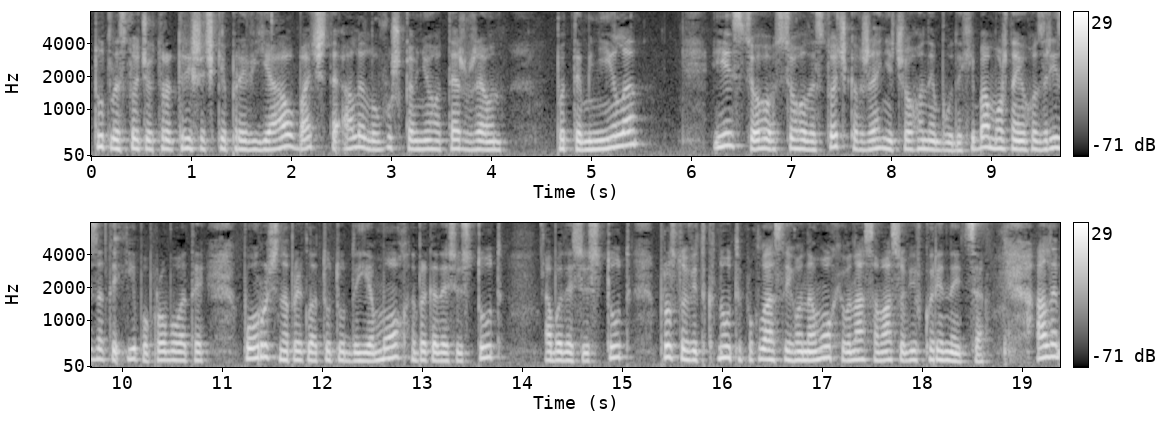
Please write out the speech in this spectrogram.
Тут листочок трішечки прив'яв, бачите, але ловушка в нього теж вже он потемніла. І з цього, з цього листочка вже нічого не буде. Хіба можна його зрізати і попробувати поруч, наприклад, тут, тут де є мох, наприклад, десь ось тут, або десь ось тут. Просто відткнути, покласти його на мох, і вона сама собі вкоріниться. Але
